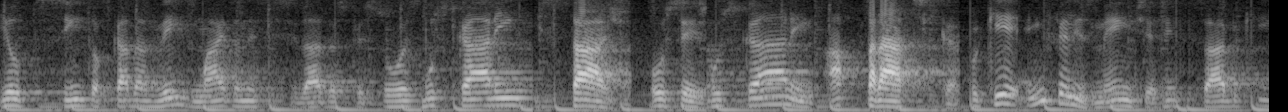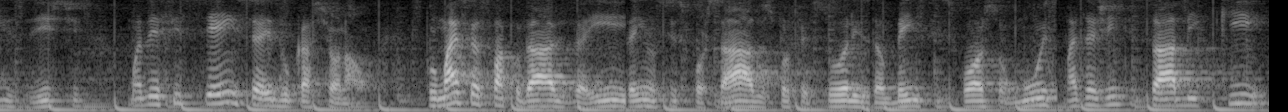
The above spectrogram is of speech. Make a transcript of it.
eu sinto cada vez mais a necessidade das pessoas buscarem estágio, ou seja, buscarem a prática, porque infelizmente a gente sabe que existe uma deficiência educacional. Por mais que as faculdades aí tenham se esforçado, os professores também se esforçam muito, mas a gente sabe que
